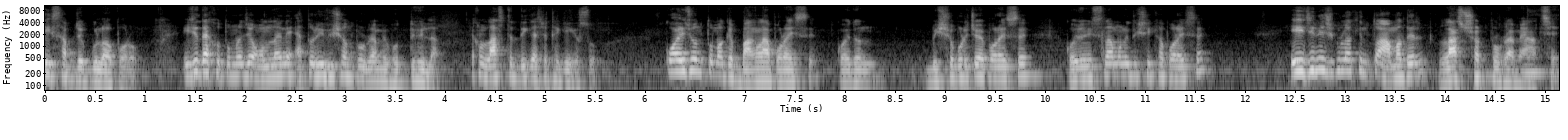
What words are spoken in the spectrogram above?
এই সাবজেক্টগুলো পড়ো। এই যে দেখো, তোমরা যে অনলাইনে এত রিভিশন প্রোগ্রামে ভর্তি হইলা, এখন লাস্টের দিকে এসে ঠেকে গেছো। কয়জন তোমাকে বাংলা পড়াইছে? কয়জন বিশ্ব পরিচয় পড়াইছে? কয়জন ইসলাম অনৈতিক শিক্ষা পড়াইছে? এই জিনিসগুলো কিন্তু আমাদের লাস্ট শর্ট প্রোগ্রামে আছে।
